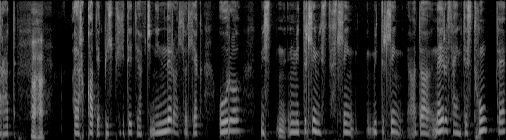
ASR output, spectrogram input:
ороод ярих гээд яг бэлтгэгдээд явж байна. Энэ дээр бол яг өөрөө мэдрэлийн мэс заслын мэдрэлийн одоо нейросайентист хүн те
